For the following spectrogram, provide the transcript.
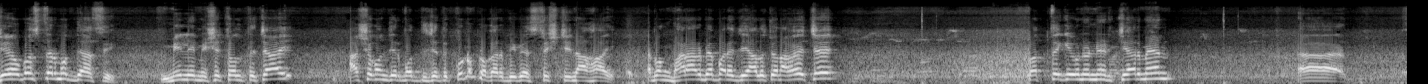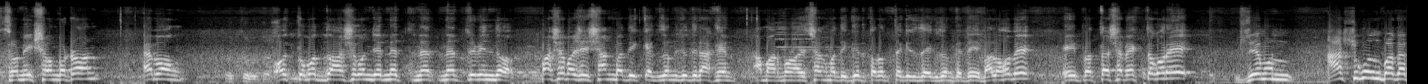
যে অবস্থার মধ্যে আছি মিলেমিশে চলতে চাই। আশুগঞ্জের মধ্যে যাতে কোনো প্রকার বিভেদ সৃষ্টি না হয় এবং ভাড়ার ব্যাপারে যে আলোচনা হয়েছে, প্রত্যেক ইউনিয়নের চেয়ারম্যান শ্রমিক সংগঠন এবং ঐক্যবদ্ধ আশুগঞ্জের নেত- নেত- নেতৃবৃন্দ, পাশাপাশি সাংবাদিক একজন যদি রাখেন, আমার মনে হয় সাংবাদিকের তরফ থেকে যদি একজনকে দেয় ভালো হবে। এই প্রত্যাশা ব্যক্ত করে যেমন আশুগঞ্জ বাজার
